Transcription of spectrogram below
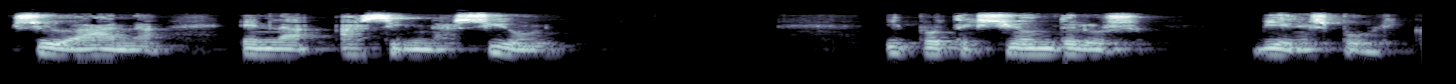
ciudadana en la asignación y protección de los bienes públicos.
